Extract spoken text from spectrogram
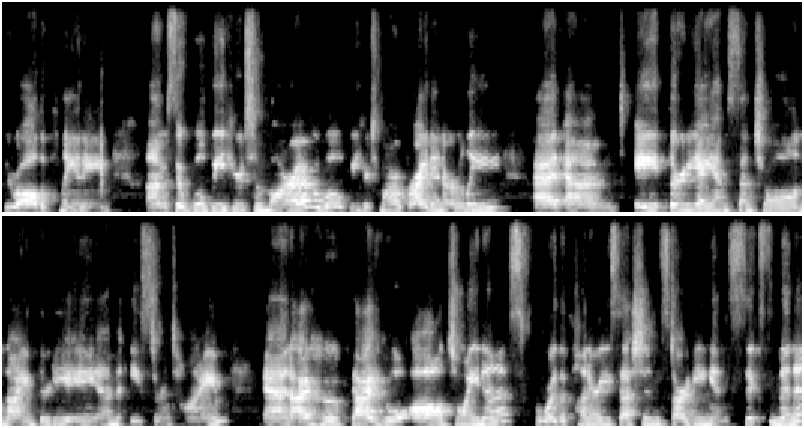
through all the planning. Um, so we'll be here tomorrow. We'll be here tomorrow bright and early at um, 8.30 a.m. Central, 9.30 a.m. Eastern time. And I hope that you'll all join us for the plenary session starting in six minutes.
